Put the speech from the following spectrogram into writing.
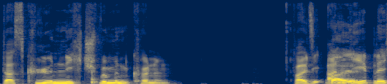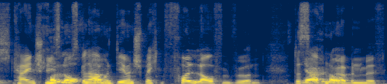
dass Kühe nicht schwimmen können. Weil sie Weil angeblich keinen Schließmuskel haben ne? und dementsprechend volllaufen würden. Das Ja, ist auch genau. ein Urban Myth.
